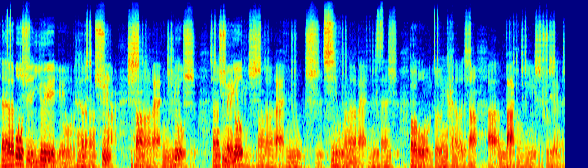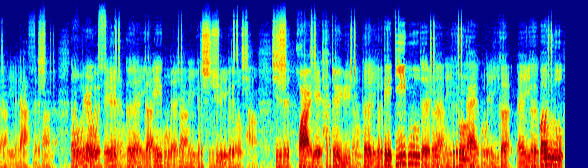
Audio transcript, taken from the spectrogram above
那在过去的一个月里面，我们看到像去哪儿是上涨了百分之六十。像聚美优品是上涨了百分之五十，西湖上涨了百分之三十，包括我们昨天看到的像啊五八同城也是出现了这样的一个大幅的上涨。那我们认为，随着整个的一个 A 股的这样的一个持续的一个走强，其实华尔街它对于整个的一个被低估的这样的一个中概股的一个呃一个关注度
